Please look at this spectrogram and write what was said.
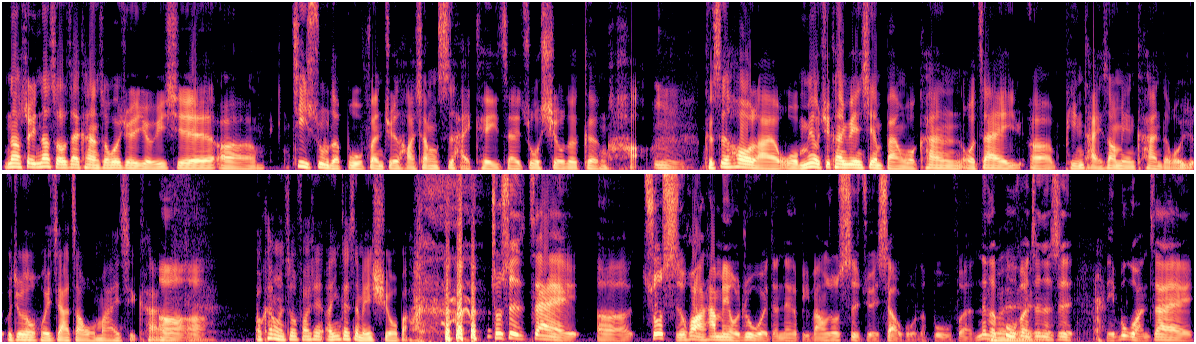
那所以那时候在看的时候，会觉得有一些呃技术的部分，觉得好像是还可以再做修的更好。嗯，可是后来我没有去看院线版，我看我在呃平台上面看的，我就我就回家找我妈一起看。啊啊。我看完之后发现啊，应该是没修吧。就是在呃，说实话，他没有入围的那个，比方说视觉效果的部分，那个部分真的是你不管在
